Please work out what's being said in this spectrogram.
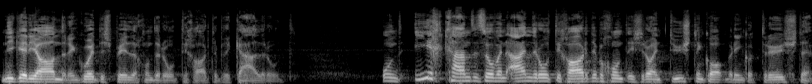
Nigerianer, ein guter Spieler, kommt eine rote Karte über, gelb-rot. Und ich kenne es so, wenn einer eine rote Karte bekommt, ist er auch enttäuscht, dann geht man ihn trösten.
